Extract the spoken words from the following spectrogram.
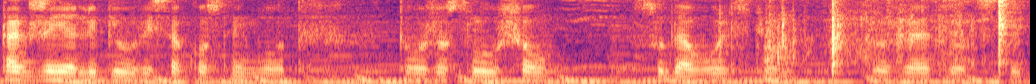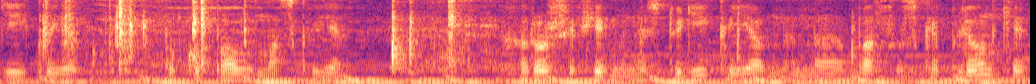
Также я любил високосный год. Тоже слушал с удовольствием. Тоже эту студийку я покупал в Москве. Хорошая фирменная студийка, явно на басовской пленке.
